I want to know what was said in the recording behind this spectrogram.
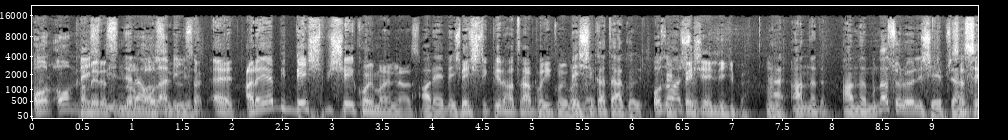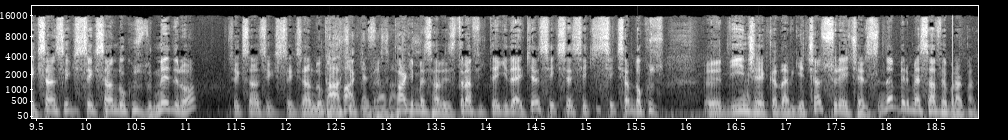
10-15 bin kamerasından lira olabilir. bahsediyorsak evet araya bir 5 bir şey koyman lazım. Araya beş- Beşlik bir hata payı koyman Beşlik lazım. hata koy. O zaman şu, 45-50 gibi. Ha, anladım. Anladım. Bundan sonra öyle şey yapacağım. Mesela 88 89'dur. Nedir o? 88 89 Takip mesafesi. Takip mesafesi trafikte giderken 88 89 e, deyinceye kadar geçen süre içerisinde bir mesafe bırakman.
